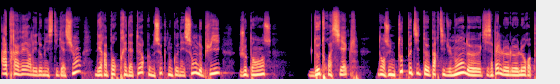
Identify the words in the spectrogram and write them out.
à travers les domestications des rapports prédateurs comme ceux que nous connaissons depuis, je pense, deux, trois siècles dans une toute petite partie du monde qui s'appelle l'Europe.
